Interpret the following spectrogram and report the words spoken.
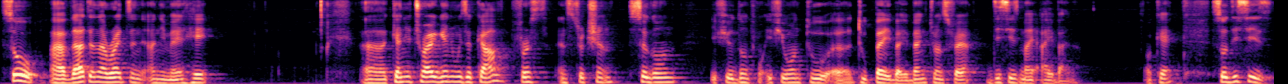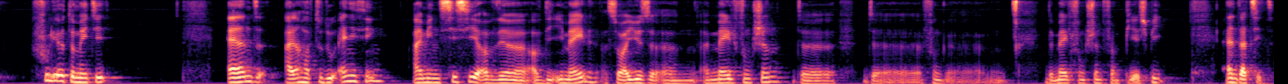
So I have that and I write an, an email, hey, uh, can you try again with a card? First instruction. Second, if you don't, if you want to uh, to pay by bank transfer, this is my IBAN okay so this is fully automated and I don't have to do anything I'm in CC of the of the email so I use a, um, a mail function the the, fun um, the mail function from PHP and that's it.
